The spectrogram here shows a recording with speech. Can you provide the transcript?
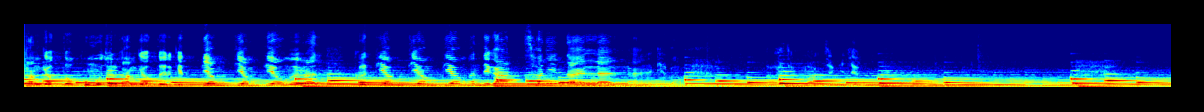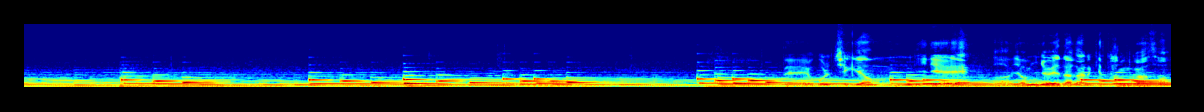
간격도 고무줄 간격도 이렇게 띄엄띄엄 띄엄하면 그 띄엄띄엄 띄엄 한 뒤가 선이 날날 네, 홀치기염 이게 어, 염료에다가 이렇게 담가서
